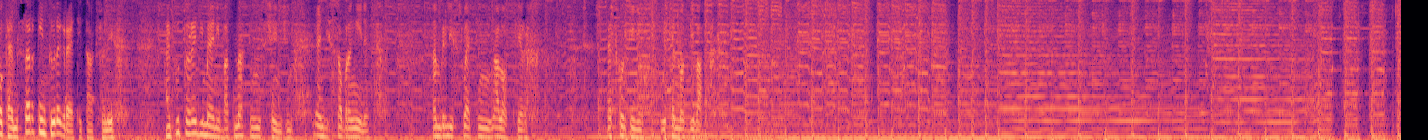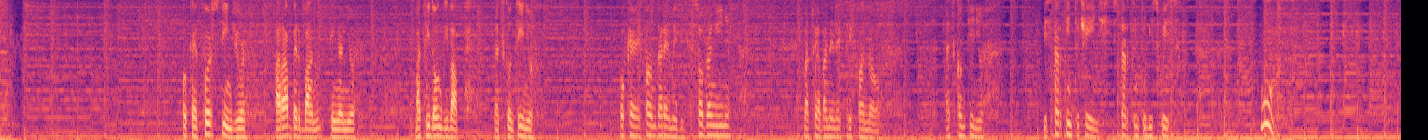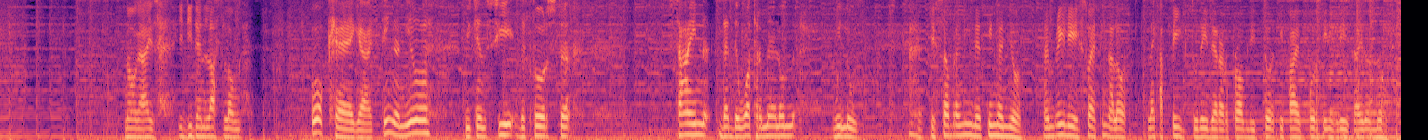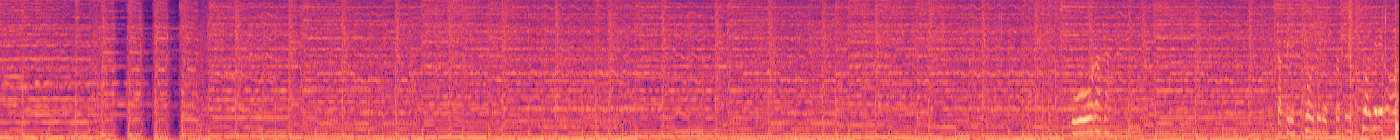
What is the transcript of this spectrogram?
Okay, I'm starting to regret it actually. I put already many, but nothing is changing, and it's sobrang in it. I'm really sweating a lot here. Let's continue. We cannot give up. Okay, first injury, a rubber band thing on you. But we don't give up. Let's continue. Okay, found the remedy. Sobrang init. But we have an electric fan now. Let's continue. It's starting to change. It's starting to be squeezed. Woo! No guys, it didn't last long. Okay guys, thing I knew we can see the first uh, sign that the watermelon will lose. It's a Sabranine, tingnan nyo. I'm really sweating a lot, like a pig. Today there are probably 35, 40 degrees, I don't know. Per esplodere, sta per esplodere oh,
